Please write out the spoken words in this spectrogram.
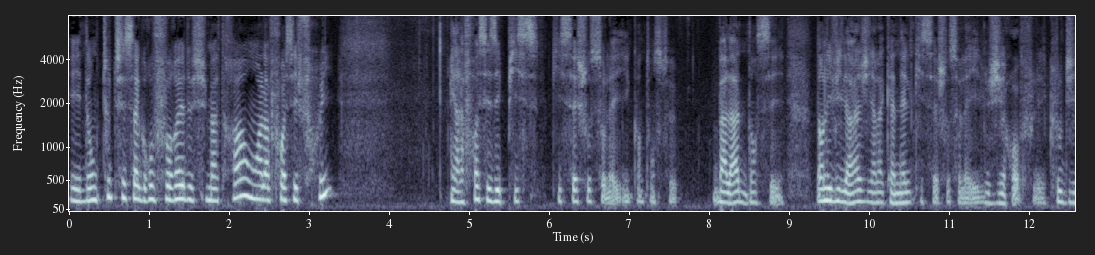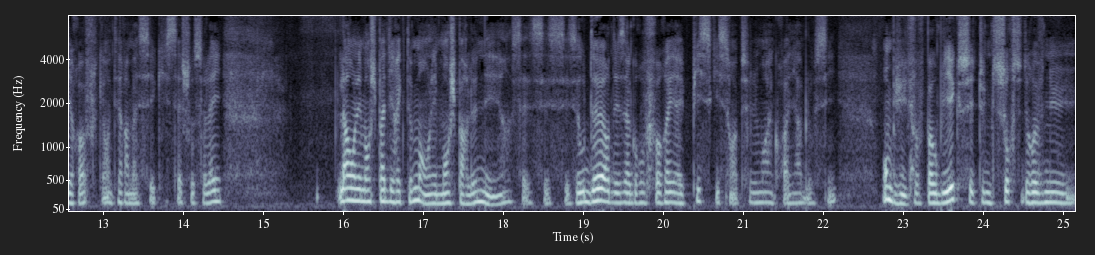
Et donc toutes ces agroforêts de Sumatra ont à la fois ces fruits et à la fois ces épices qui sèchent au soleil. Quand on se balade dans, ces, dans les villages. Il y a la cannelle qui sèche au soleil, le girofle, les clous de girofle qui ont été ramassés, qui sèchent au soleil. Là, on les mange pas directement, on les mange par le nez. Hein. C'est- Ces odeurs des agroforêts à épices qui sont absolument incroyables aussi. Bon, puis il faut pas oublier que c'est une source de revenus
